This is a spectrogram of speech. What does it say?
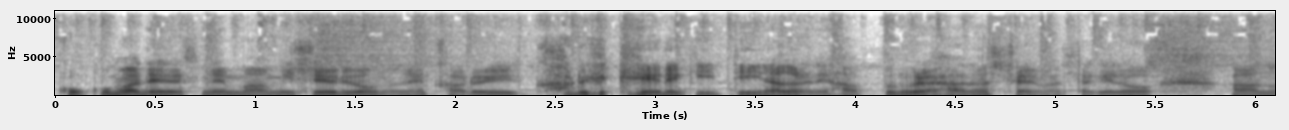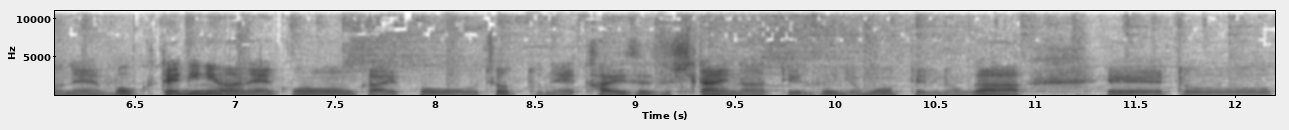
ここまでですね、まあ、ミシェル・ヨーのね、軽い、軽い経歴って言いながらね、8分ぐらい話しちゃいましたけど、あのね、僕的にはね、今回、こう、ちょっとね、解説したいなっていうふうに思ってるのが、えっ、ー、と、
